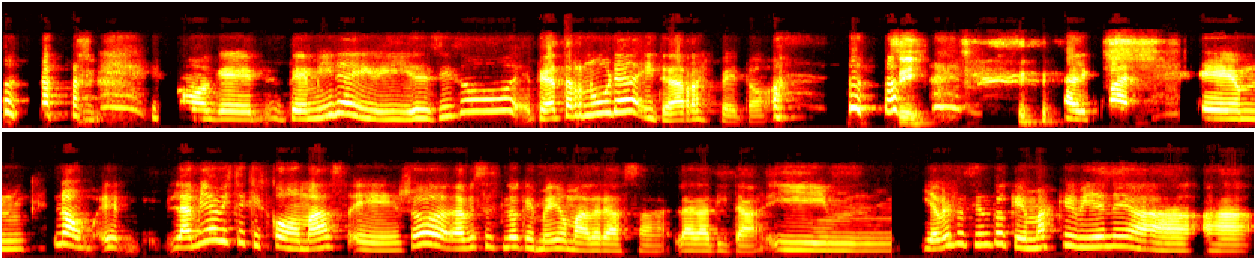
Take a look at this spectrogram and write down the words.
es como que te mira y, decís, oh", te da ternura y te da respeto. Sí. Tal cual. Em, no, eh, la mía, viste que es como más, eh, yo a veces siento que es medio madraza la gatita, y, a veces siento que más que viene a,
